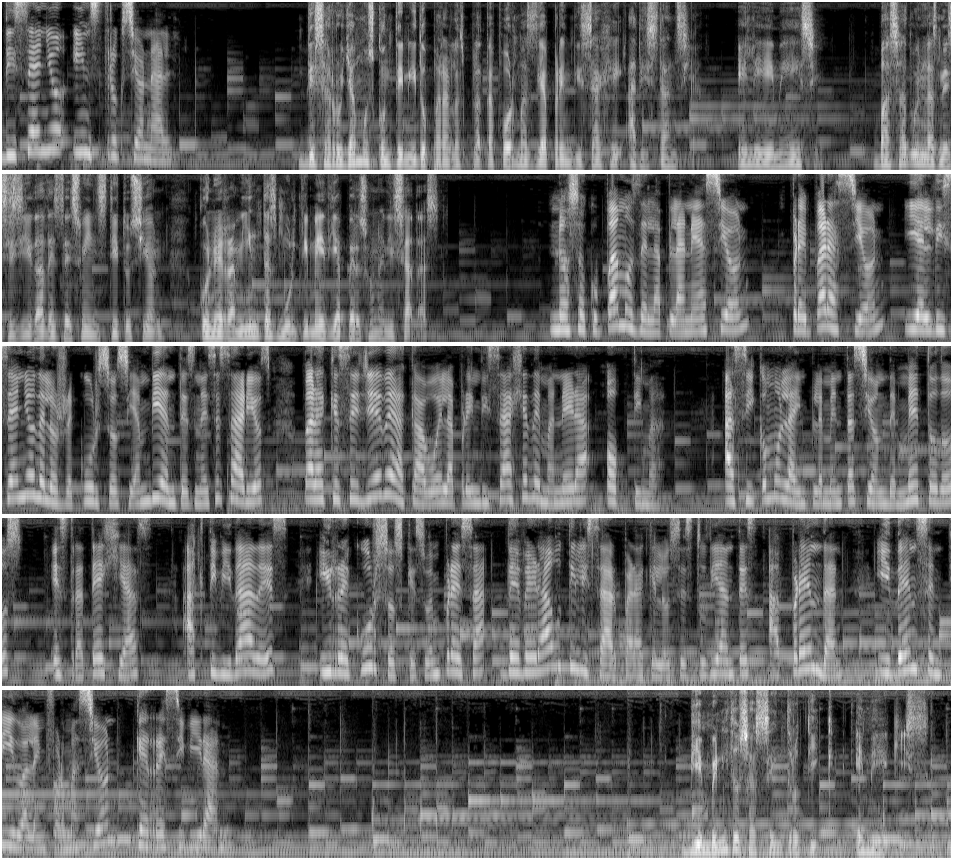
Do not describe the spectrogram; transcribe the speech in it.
Diseño instruccional. Desarrollamos contenido para las plataformas de aprendizaje a distancia, LMS, basado en las necesidades de su institución, con herramientas multimedia personalizadas. Nos ocupamos de la planeación, preparación y el diseño de los recursos y ambientes necesarios para que se lleve a cabo el aprendizaje de manera óptima, así como la implementación de métodos, estrategias, actividades y recursos que su empresa deberá utilizar para que los estudiantes aprendan y den sentido a la información que recibirán. Bienvenidos a Centro TIC MX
